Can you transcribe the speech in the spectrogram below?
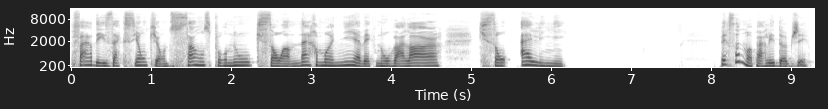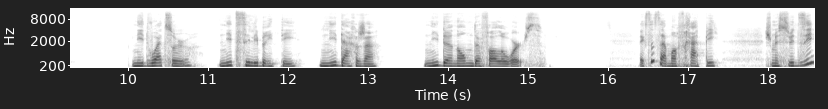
Faire des actions qui ont du sens pour nous, qui sont en harmonie avec nos valeurs, qui sont alignées. Personne ne m'a parlé d'objets, ni de voiture, ni de célébrité, ni d'argent, ni de nombre de followers. Fait ça, ça m'a frappé. Je me suis dit,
